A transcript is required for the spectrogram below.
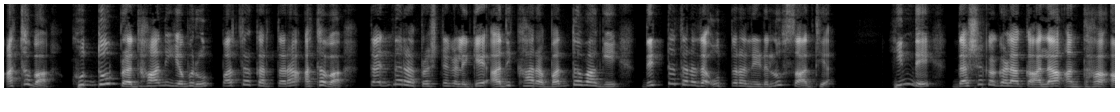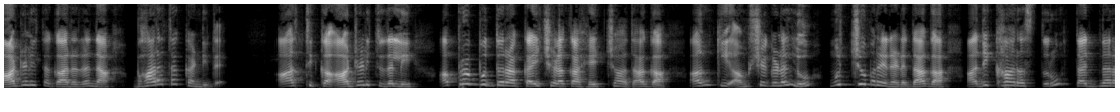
ಅಥವಾ ಖುದ್ದು ಪ್ರಧಾನಿಯವರು ಪತ್ರಕರ್ತರ ಅಥವಾ ತಜ್ಞರ ಪ್ರಶ್ನೆಗಳಿಗೆ ಅಧಿಕಾರಬದ್ಧವಾಗಿ ದಿಟ್ಟತನದ ಉತ್ತರ ನೀಡಲು ಸಾಧ್ಯ. ಹಿಂದೆ ದಶಕಗಳ ಕಾಲ ಅಂತಹ ಆಡಳಿತಗಾರರನ್ನ ಭಾರತ ಕಂಡಿದೆ. ಆರ್ಥಿಕ ಆಡಳಿತದಲ್ಲಿ ಅಪ್ರಬುದ್ಧರ ಕೈಚಳಕ ಹೆಚ್ಚಾದಾಗ, ಅಂಕಿ ಅಂಶಗಳಲ್ಲೂ ಮುಚ್ಚುಮರೆ ನಡೆದಾಗ ಅಧಿಕಾರಸ್ಥರು ತಜ್ಞರ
